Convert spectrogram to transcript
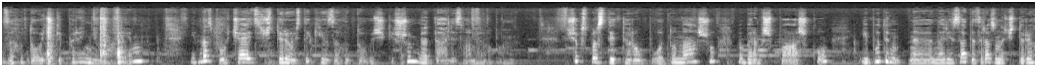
Заготовочки перенімаємо. І в нас виходить 4 ось таких заготовочки. Що ми далі з вами робимо? Щоб спростити роботу нашу, ми беремо шпажку і будемо нарізати зразу на 4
